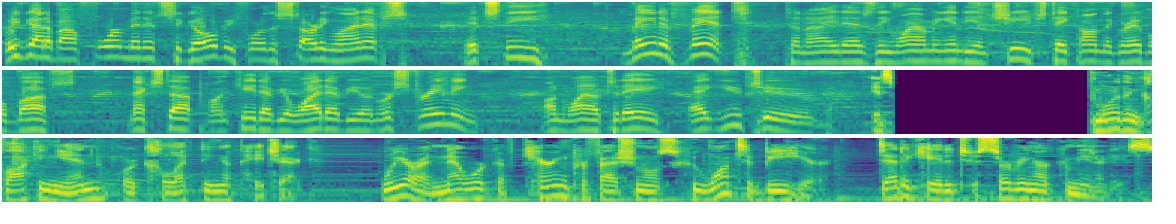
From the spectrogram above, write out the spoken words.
We've got about four minutes to go before the starting lineups. It's the main event tonight as the Wyoming Indian Chiefs take on the Greybull Buffs. Next up on KWYW, and we're streaming on WYO Today at YouTube. It's more than clocking in or collecting a paycheck. We are a network of caring professionals who want to be here, dedicated to serving our communities.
